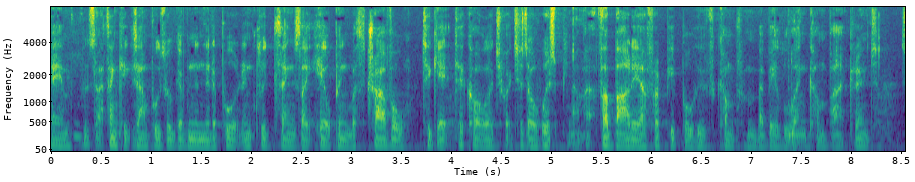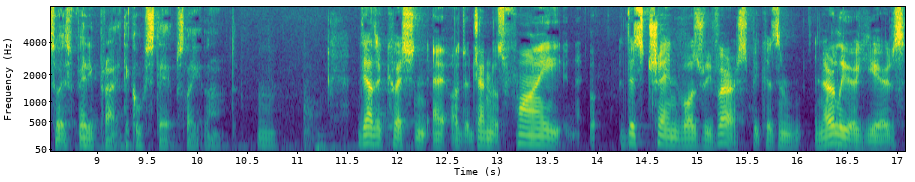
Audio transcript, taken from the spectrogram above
Um, mm-hmm. I think examples were given in the report include things like like helping with travel to get to college, which has always been a bit of a barrier for people who've come from maybe low income backgrounds. So it's very practical steps like that. Mm. The other question, uh, uh General, is why this trend was reversed because in, in, earlier years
